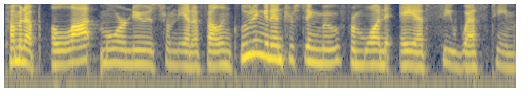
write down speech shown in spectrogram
Coming up, a lot more news from the NFL, including an interesting move from one AFC West team.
